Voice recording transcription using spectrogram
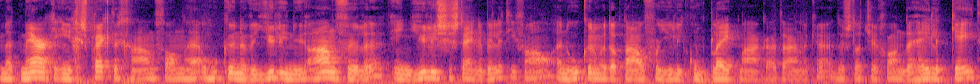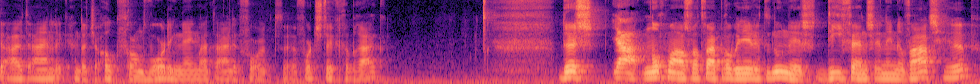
met merken in gesprek te gaan van hè, hoe kunnen we jullie nu aanvullen in jullie sustainability verhaal en hoe kunnen we dat nou voor jullie compleet maken uiteindelijk. Hè? Dus dat je gewoon de hele keten uiteindelijk en dat je ook verantwoording neemt uiteindelijk voor het, uh, voor het stuk gebruik. Dus ja, nogmaals, wat wij proberen te doen is Defense en Innovatiehub.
